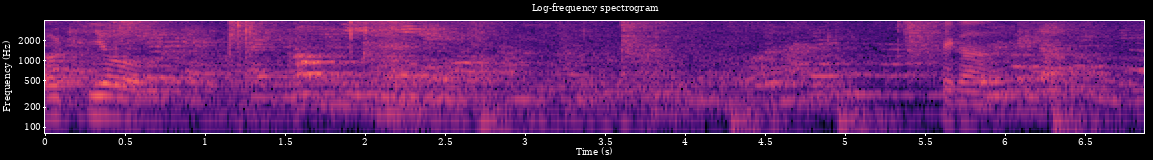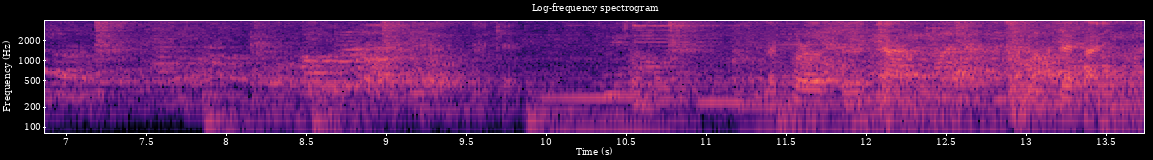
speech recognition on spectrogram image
어 귀여워. 제가 이렇게 좀 reference 짠 액세서리입니다.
